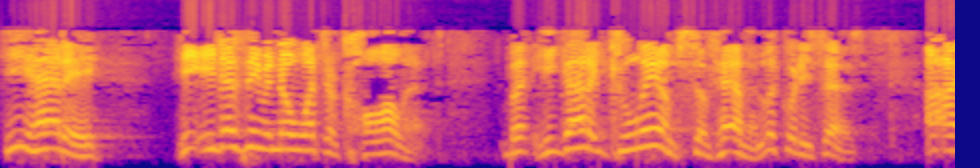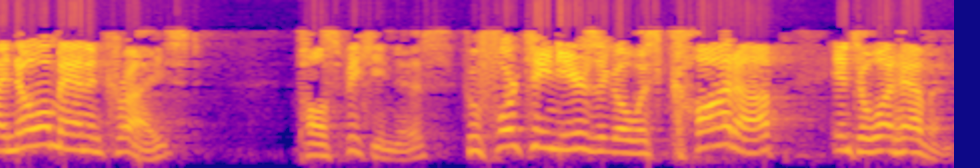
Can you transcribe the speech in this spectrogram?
He had a, he, he doesn't even know what to call it but he got a glimpse of heaven. Look what he says. I know a man in Christ, Paul speaking this, who 14 years ago was caught up into what heaven?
